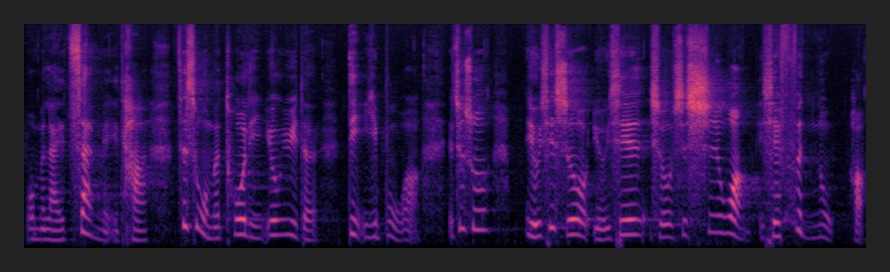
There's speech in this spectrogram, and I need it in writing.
我们来赞美他，这是我们脱离忧郁的第一步啊。也就是说，有些时候，有一些时候是失望，一些愤怒，哈，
